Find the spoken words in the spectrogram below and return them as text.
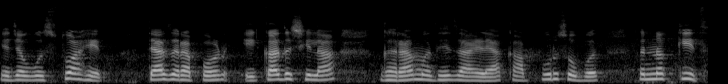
या ज्या वस्तू आहेत त्या जर आपण एकादशीला घरामध्ये जाळल्या कापूरसोबत तर नक्कीच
